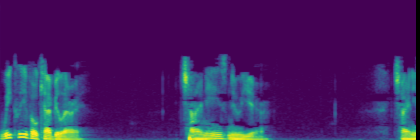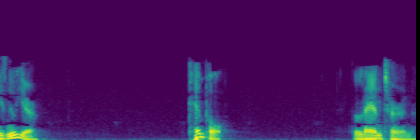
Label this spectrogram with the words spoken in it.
Weekly vocabulary Chinese New Year. Chinese New Year. Temple. Lantern.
